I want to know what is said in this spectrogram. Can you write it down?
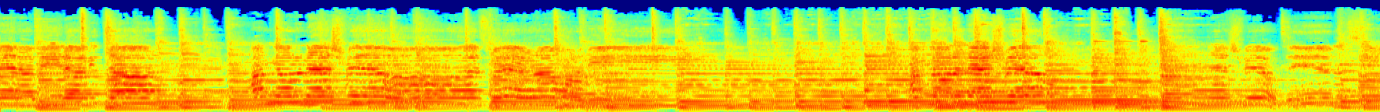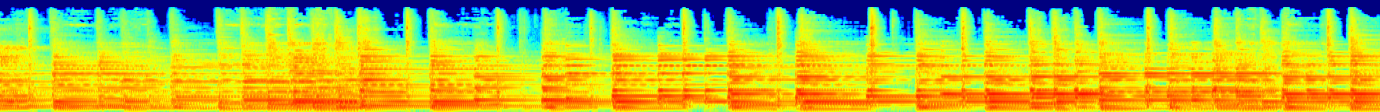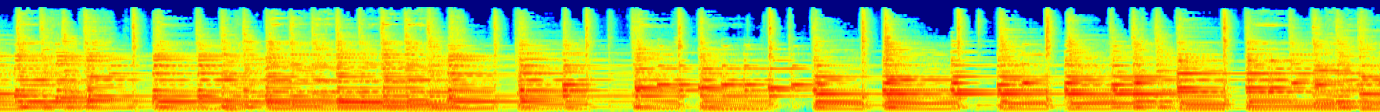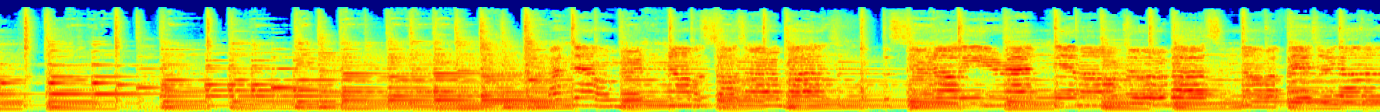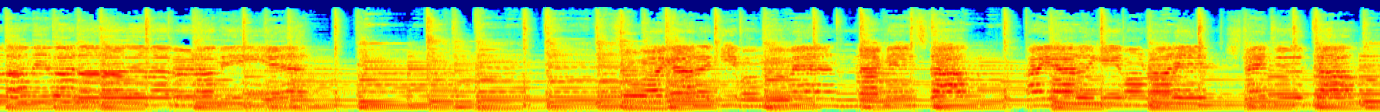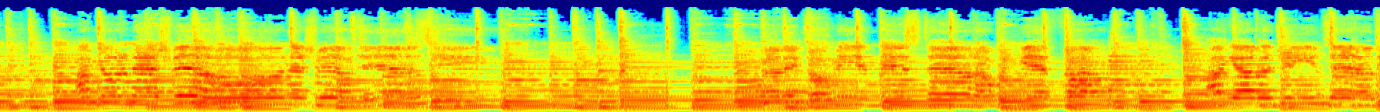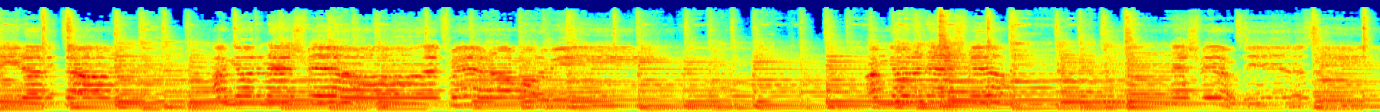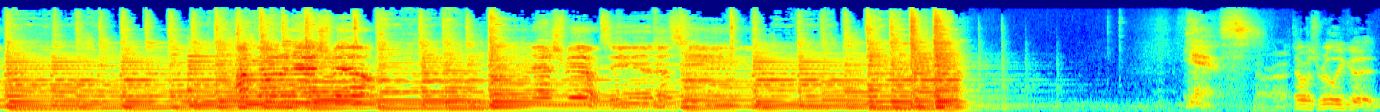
and I beat a guitar. I'm gonna I'm going to Nashville, Nashville, Tennessee. I'm going to Nashville, Nashville, Tennessee. Yes. All right. That was really good.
